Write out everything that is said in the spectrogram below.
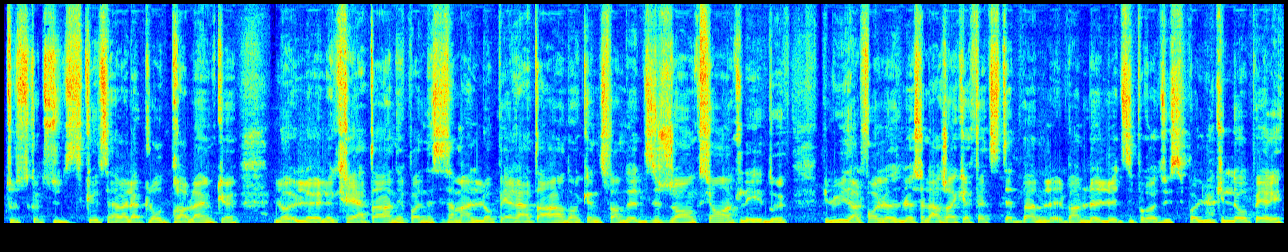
tout ce que tu discutes, ça relate l'autre problème que le, le, créateur n'est pas nécessairement l'opérateur, donc il y a une forme de disjonction entre les deux. Puis lui, dans le fond, le, seul argent qu'il a fait, c'était de vendre, le, dit produit. C'est pas lui qui l'a opéré.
